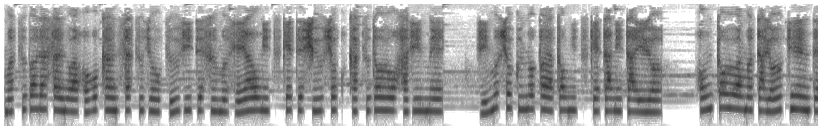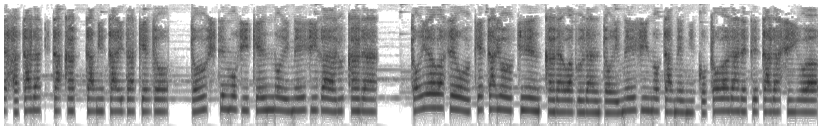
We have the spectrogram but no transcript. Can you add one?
松原さんは保護観察所を通じて住む部屋を見つけて就職活動を始め、事務職のパートにつけたみたいよ。本当はまた幼稚園で働きたかったみたいだけど、どうしても事件のイメージがあるから、問い合わせを受けた幼稚園からはブランドイメージのために断られてたらしいわ。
